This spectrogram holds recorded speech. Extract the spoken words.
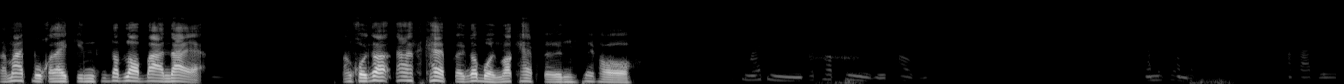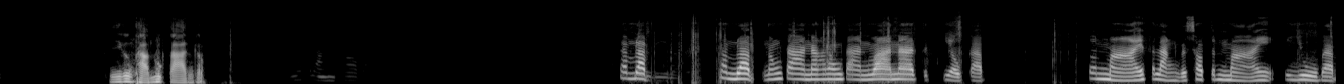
สามารถปลูกอะไรกินรอบๆบบ้านได้อะ บางคนก็ถ้าแคบเกินก็บ่นว่าแคบเกินไม่พอ ทำไมถึงเขาชอบที่อยู่เข้ากันน้ำไม่ท่วมหรอกอากาศดี อั นนี้ต้องถามลูกตาลครับทำไมฝรั่งถึงชอบอะสำหรับดีเหรอสำหรับน้องตาลนะคะ น้องตาลว่าน่าจะเกี่ยวกับต้นไม้ฝรั่งจะชอบต้นไม้จะอยู่แบบ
